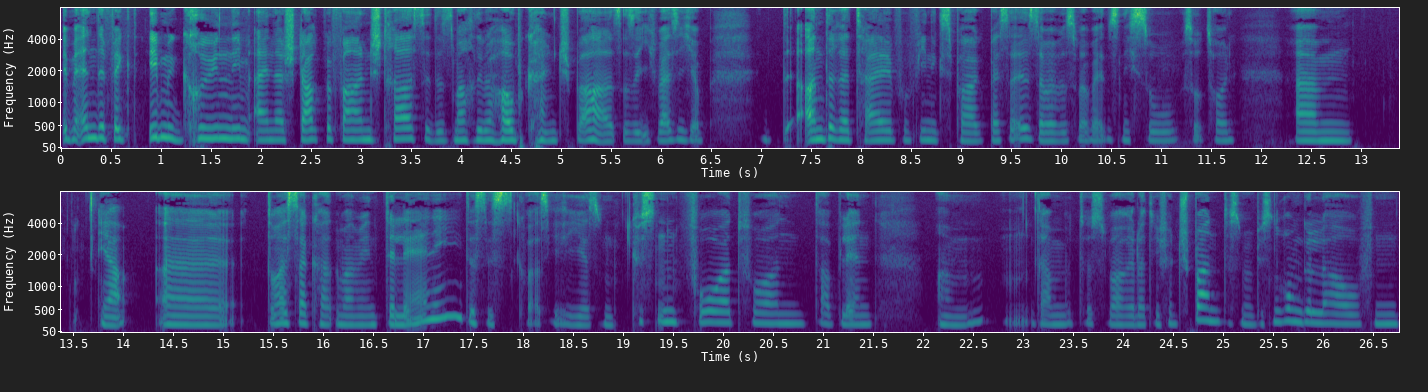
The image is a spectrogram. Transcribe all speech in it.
im Endeffekt im Grün neben einer stark befahrenen Straße. Das macht überhaupt keinen Spaß. Also ich weiß nicht, ob andere Teil vom Phoenix Park besser ist, aber das war beides nicht so, so toll. Ähm, ja, äh, Donnerstag hat man mit Delaney, das ist quasi hier so ein Küstenfort von Dublin. Ähm, damit, das war relativ entspannt, da sind wir ein bisschen rumgelaufen,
